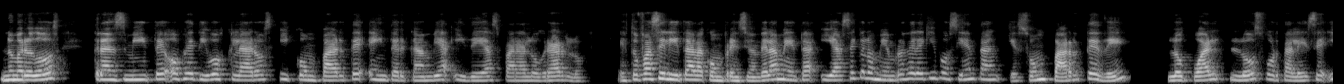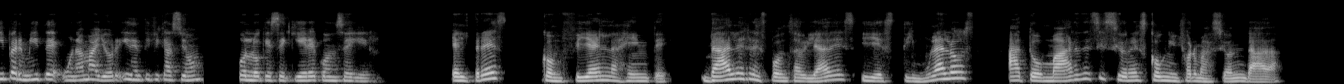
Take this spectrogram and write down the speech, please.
Número dos, transmite objetivos claros y comparte e intercambia ideas para lograrlo. Esto facilita la comprensión de la meta y hace que los miembros del equipo sientan que son parte de, lo cual los fortalece y permite una mayor identificación con lo que se quiere conseguir. El 3. Confía en la gente, dale responsabilidades y estímulalos a tomar decisiones con información dada.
